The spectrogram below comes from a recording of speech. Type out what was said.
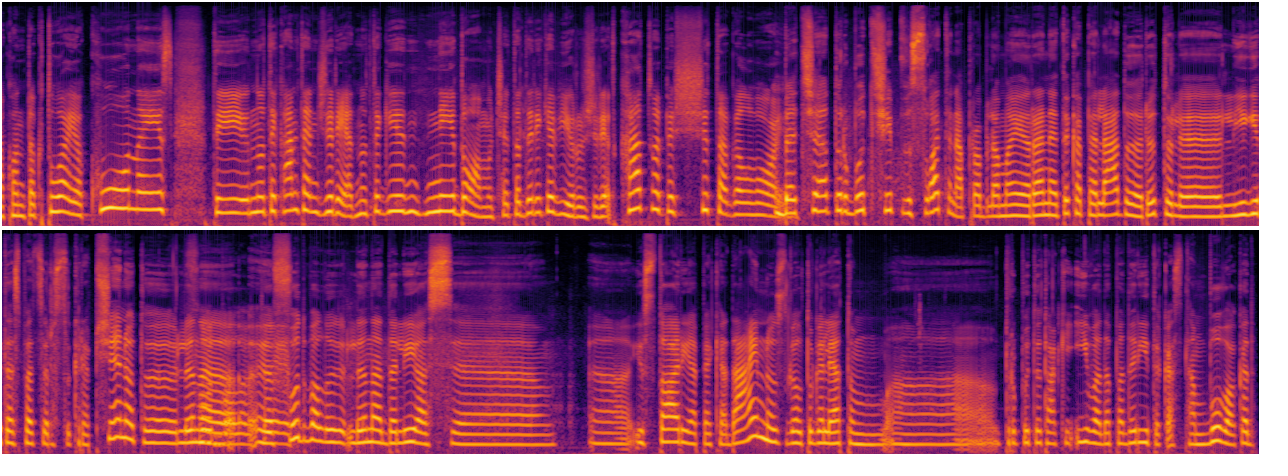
nekontaktuoja kūnais tai nu tai kam ten žiūrėt? Nu taigi neįdomu čia tada reikia vyrus žiūrėt. Ką tu apie šitą galvoji? Bet čia turbūt šiaip visuotinė problema yra ne tik apie ledo ritulį lygiai tas pats ir su krepšiniu. Tu lina Futbolu, futbolu lina dalijosi istoriją apie kėdainius, gal tu galėtum uh, truputį tokį įvadą padaryti, kas tam buvo, kad,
